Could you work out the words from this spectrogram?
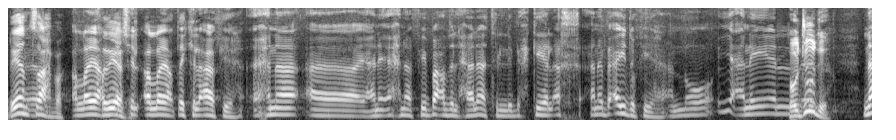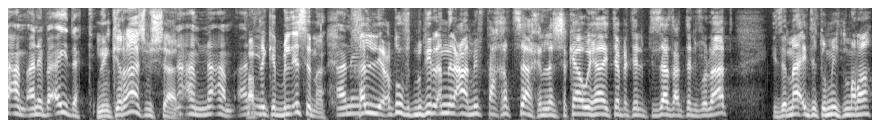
دين آه، صاحبك. الله يعطيك الله يعطيك العافية. إحنا آه يعني إحنا في بعض الحالات اللي بيحكيها الأخ أنا بأيده فيها إنه يعني موجودة. نعم أنا بأيدك. ننكرهاش بالشارع نعم نعم أنا بعطيك بالاسم. أنا- خلي عطوفة مدير الأمن العام يفتح خط ساخن للشكاوي هاي تبعت الابتزاز على التليفونات. إذا ما اجته 100 مرة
